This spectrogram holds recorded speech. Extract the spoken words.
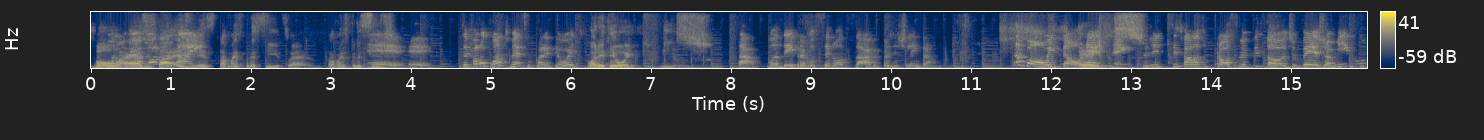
Boa. é, a gente tá, anotar, esse, hein? esse tá mais preciso, é. Tá mais preciso. É, é. Você falou quanto mesmo? 48? 48, isso. Tá, mandei pra você no WhatsApp pra gente lembrar. Tá bom, então, É né, isso. gente? A gente se fala no próximo episódio. Beijo, amigo.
